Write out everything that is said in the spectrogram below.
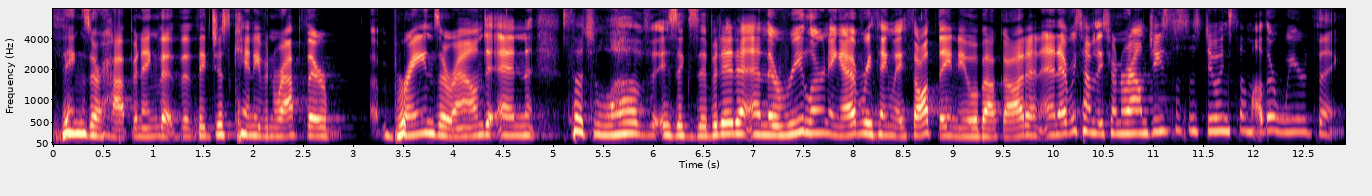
things are happening that, that they just can't even wrap their brains around. And such love is exhibited, and they're relearning everything they thought they knew about God. And, and every time they turn around, Jesus is doing some other weird thing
